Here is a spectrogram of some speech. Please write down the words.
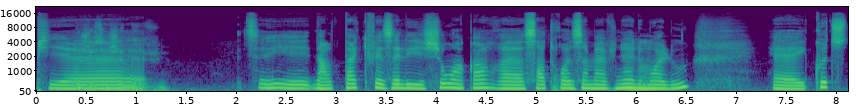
Puis, Moi, je les ai euh, jamais vus. Sais, dans le temps qu'il faisait les shows encore, euh, sa troisième avenue à Mhm. Limoilou. Euh, écoute,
